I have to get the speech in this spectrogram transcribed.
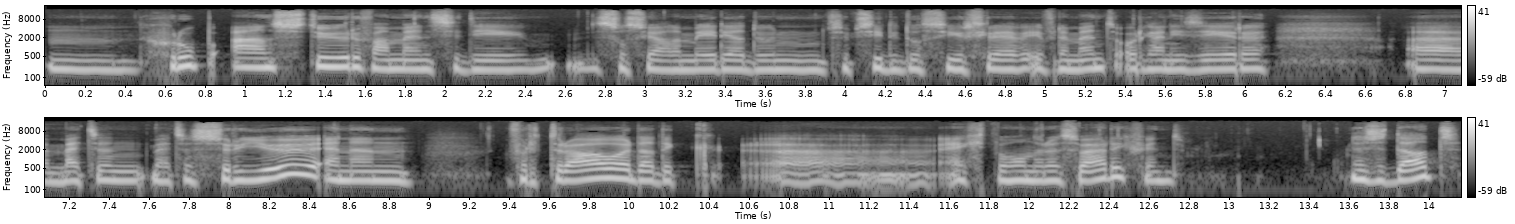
mm, groep aanstuur van mensen die sociale media doen, subsidiedossiers schrijven, evenementen organiseren. Uh, met, een, met een serieus en een vertrouwen dat ik uh, echt bewonderenswaardig vind. Dus dat.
